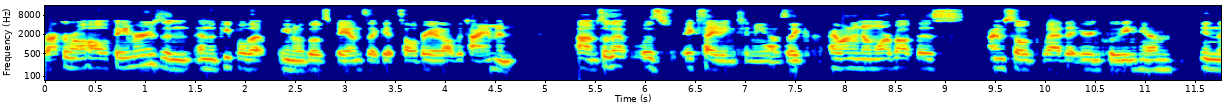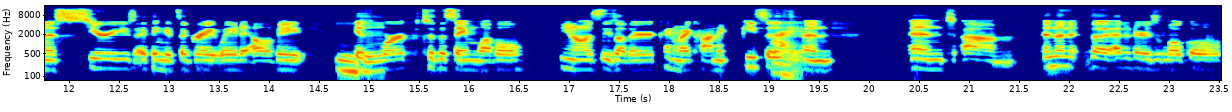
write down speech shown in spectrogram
rock and roll Hall of Famers and, and the people that, you know, those bands that get celebrated all the time. And um, so that was exciting to me. I was like, I want to know more about this. I'm so glad that you're including him in this series. I think it's a great way to elevate his Mhm. work to the same level, you know, as these other kind of iconic pieces. Right. And and um and then the editor is local,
